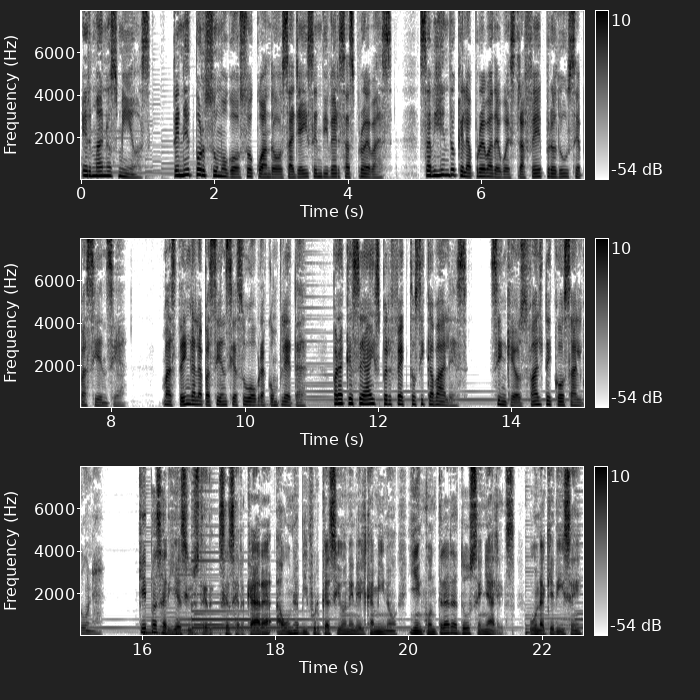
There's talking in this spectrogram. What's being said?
Hermanos míos, tened por sumo gozo cuando os halléis en diversas pruebas, sabiendo que la prueba de vuestra fe produce paciencia. Mas tenga la paciencia su obra completa, para que seáis perfectos y cabales, sin que os falte cosa alguna. ¿Qué pasaría si usted se acercara a una bifurcación en el camino y encontrara dos señales, una que dice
